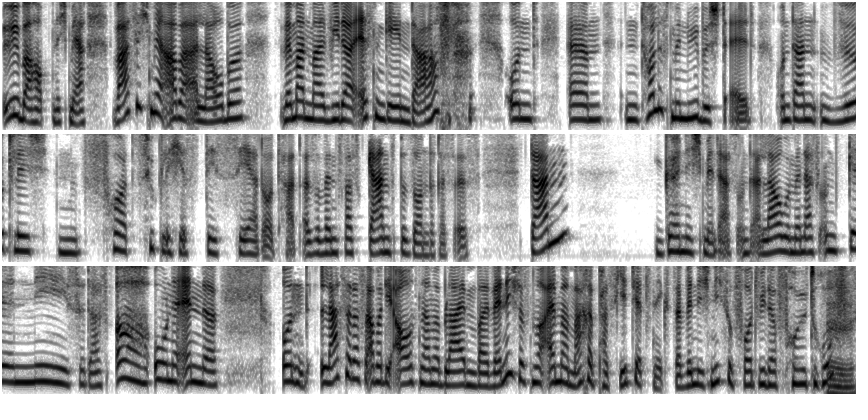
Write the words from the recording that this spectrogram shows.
überhaupt nicht mehr. Was ich mir aber erlaube, wenn man mal wieder essen gehen darf und ähm, ein tolles Menü bestellt und dann wirklich ein vorzügliches Dessert dort hat, also wenn es was ganz Besonderes ist, dann gönne ich mir das und erlaube mir das und genieße das. Oh, ohne Ende. Und lasse das aber die Ausnahme bleiben, weil wenn ich das nur einmal mache, passiert jetzt nichts. Da bin ich nicht sofort wieder voll drauf mhm.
